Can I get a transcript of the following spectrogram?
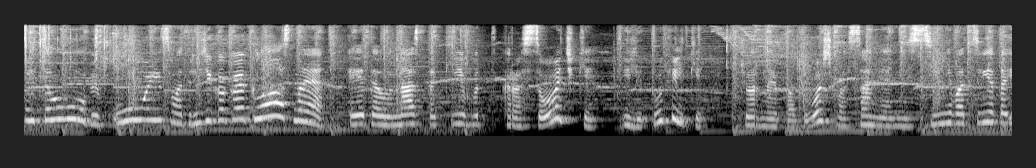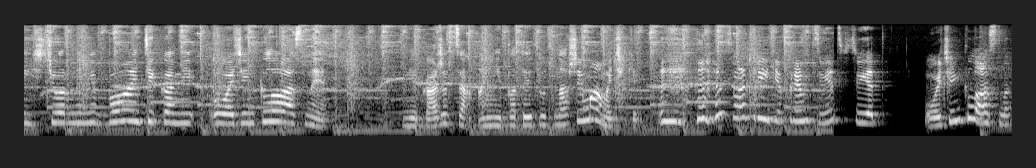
Это обувь. Ой, смотрите, какая классная. Это у нас такие вот кроссовочки или туфельки. Черная подошва. Сами они синего цвета и с черными бантиками. Очень классные. Мне кажется, они подойдут нашей мамочке. Смотрите, прям цвет в цвет. Очень классно.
